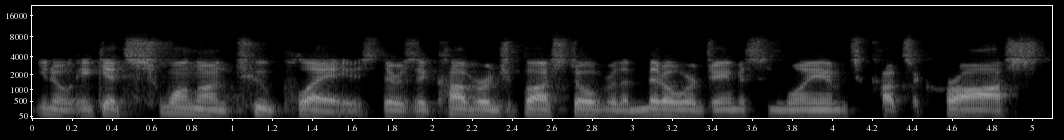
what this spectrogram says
you know, it gets swung on two plays. There's a coverage bust over the middle where Jameson Williams cuts across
